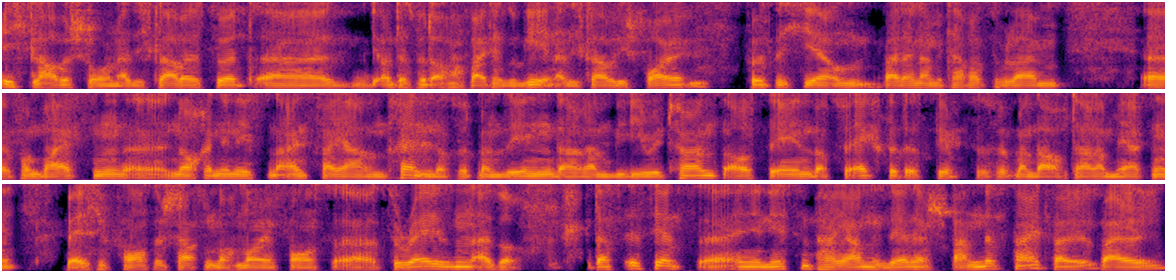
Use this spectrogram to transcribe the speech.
Ich glaube schon. Also ich glaube, es wird äh, und das wird auch noch weiter so gehen. Also ich glaube, die Spreu wird sich hier, um bei deiner Metapher zu bleiben, äh, vom Weizen äh, noch in den nächsten ein, zwei Jahren trennen. Das wird man sehen daran, wie die Returns aussehen, was für Exit es gibt. Das wird man da auch daran merken, welche Fonds es schaffen, noch neue Fonds äh, zu raisen. Also das ist jetzt äh, in den nächsten paar Jahren eine sehr, sehr spannende Zeit, weil, weil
